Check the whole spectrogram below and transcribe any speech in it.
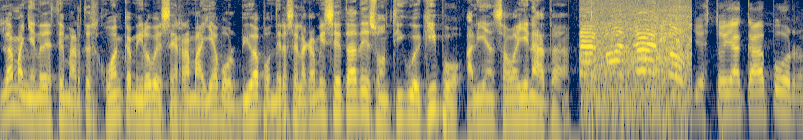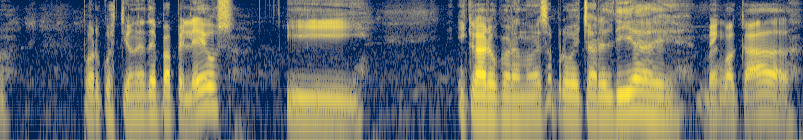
La mañana de este martes, Juan Camilo Becerra Maya volvió a ponerse la camiseta de su antiguo equipo, Alianza Vallenata. Yo estoy acá por, por cuestiones de papeleos y, y claro, para no desaprovechar el día, eh, vengo acá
